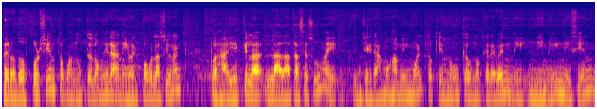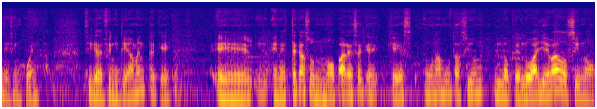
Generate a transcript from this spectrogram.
Pero 2%, cuando usted lo mira a nivel poblacional, pues ahí es que la, data se suma y llegamos a mil muertos que nunca uno quiere ver, ni, ni mil, ni cien, ni cincuenta. Así que definitivamente que eh, en este caso no parece que, que es una mutación lo que lo ha llevado, sino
